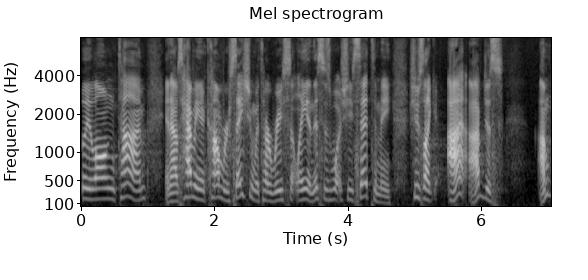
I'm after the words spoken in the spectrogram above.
really long time. And I was having a conversation with her recently, and this is what she said to me. She's like, I, I've just, I'm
